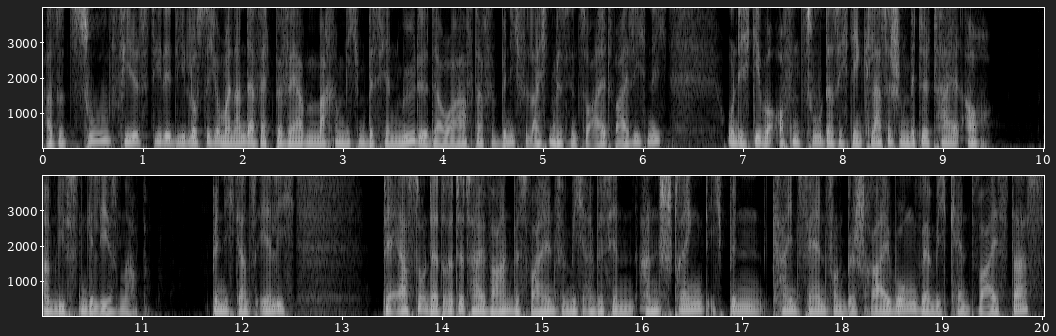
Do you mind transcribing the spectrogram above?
Also zu viele Stile, die lustig umeinander wettbewerben, machen mich ein bisschen müde dauerhaft. Dafür bin ich vielleicht ein bisschen zu alt, weiß ich nicht. Und ich gebe offen zu, dass ich den klassischen Mittelteil auch am liebsten gelesen habe. Bin ich ganz ehrlich. Der erste und der dritte Teil waren bisweilen für mich ein bisschen anstrengend. Ich bin kein Fan von Beschreibungen. Wer mich kennt, weiß das.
